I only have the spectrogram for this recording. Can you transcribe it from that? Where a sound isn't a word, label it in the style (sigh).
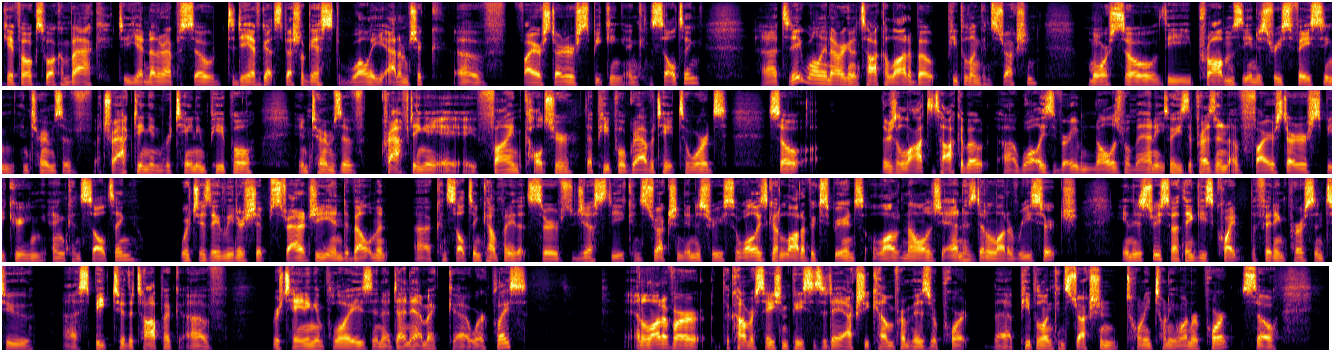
Okay, folks, welcome back to yet another episode. Today I've got special guest Wally Adamczyk of Firestarter Speaking and Consulting. Uh, today, Wally and I are going to talk a lot about people in construction, more so the problems the industry is facing in terms of attracting and retaining people, in terms of crafting a, a fine culture that people gravitate towards. So, there's a lot to talk about. Uh, Wally's a very knowledgeable man. So, he's the president of Firestarter Speaking and Consulting, which is a leadership strategy and development uh, consulting company that serves just the construction industry. So Wally's got a lot of experience, a lot of knowledge, and has done a lot of research in the industry. So I think he's quite the fitting person to uh, speak to the topic of retaining employees in a dynamic uh, workplace. And a lot of our the conversation pieces today actually come from his report, the People in Construction 2021 report. So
